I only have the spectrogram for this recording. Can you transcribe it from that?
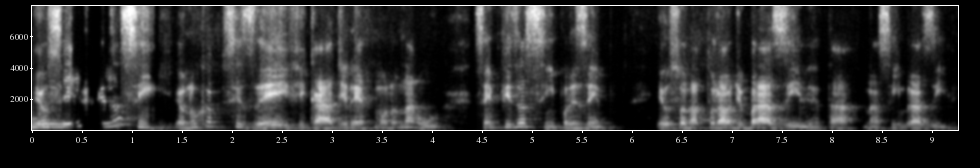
Eu viver sempre fiz assim. Eu nunca precisei ficar direto morando na rua. Sempre fiz assim. Por exemplo, eu sou natural de Brasília, tá? Nasci em Brasília.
